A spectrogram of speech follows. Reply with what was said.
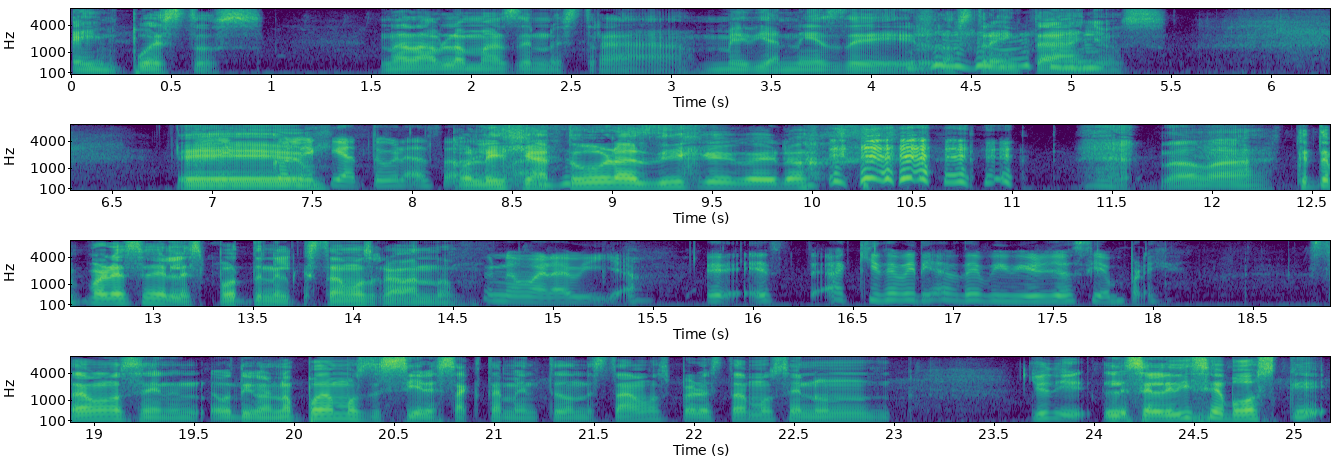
e impuestos. Nada habla más de nuestra medianez de los 30 años. Eh, Colegiaturas. Colegiaturas, dije, güey, ¿no? Nada más. ¿Qué te parece el spot en el que estamos grabando? Una maravilla. Este, aquí debería de vivir yo siempre. Estamos en, digo, no podemos decir exactamente dónde estamos, pero estamos en un, yo se le dice bosque,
